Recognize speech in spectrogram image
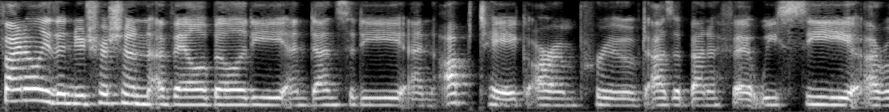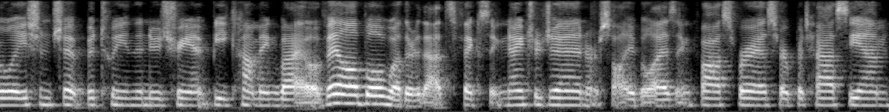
Finally, the nutrition availability and density and uptake are improved as a benefit. We see a relationship between the nutrient becoming bioavailable, whether that's fixing nitrogen or solubilizing phosphorus or potassium,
